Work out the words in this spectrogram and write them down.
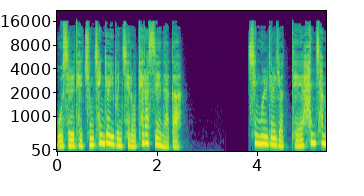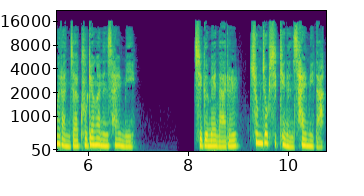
옷을 대충 챙겨 입은 채로 테라스에 나가 식물들 곁에 한참을 앉아 구경하는 삶이 지금의 나를 충족시키는 삶이다.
